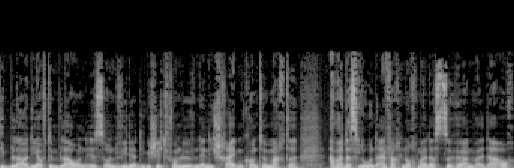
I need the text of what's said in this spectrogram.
die blau, die auf dem blauen ist und wieder die Geschichte vom Löwen, der nicht schreiben konnte, machte. Aber das lohnt einfach noch mal das zu hören, weil da auch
